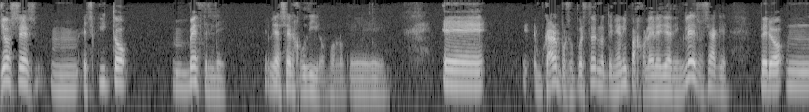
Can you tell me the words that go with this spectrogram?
Joseph mm, escrito Bethle, debía ser judío, por lo que... Eh, claro, por supuesto, no tenía ni pajolera idea de inglés, o sea que... Pero mm,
